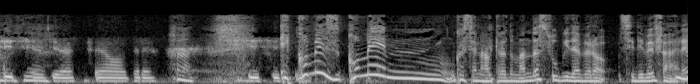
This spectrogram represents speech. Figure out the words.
sì, sì, yeah. diverse opere. Ah. Sì, sì, E come, come, mh, questa è un'altra domanda stupida però si deve fare,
